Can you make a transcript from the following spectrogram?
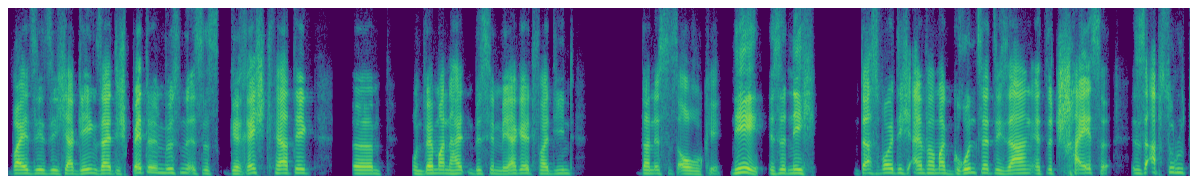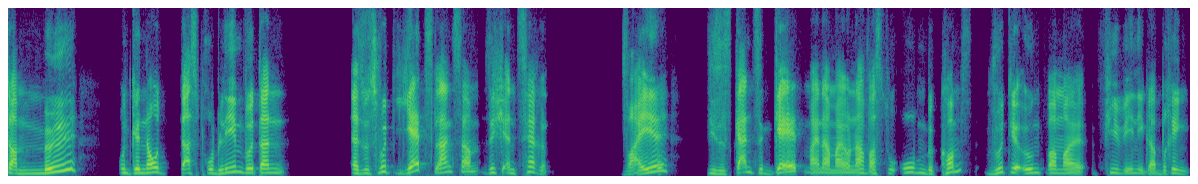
weil sie sich ja gegenseitig betteln müssen, ist es gerechtfertigt. Ähm, und wenn man halt 'n bisschen mehr Geld verdient, dann ist es auch okay. Ne, ist es nicht. Das wollte ich einfach mal grundsätzlich sagen. Es ist scheiße. Es ist absoluter Müll und genau das Problem wird dann also, es wird jetzt langsam sich entzerren, weil dieses ganze Geld meiner Meinung nach, was du oben bekommst, wird dir irgendwann mal viel weniger bringen.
